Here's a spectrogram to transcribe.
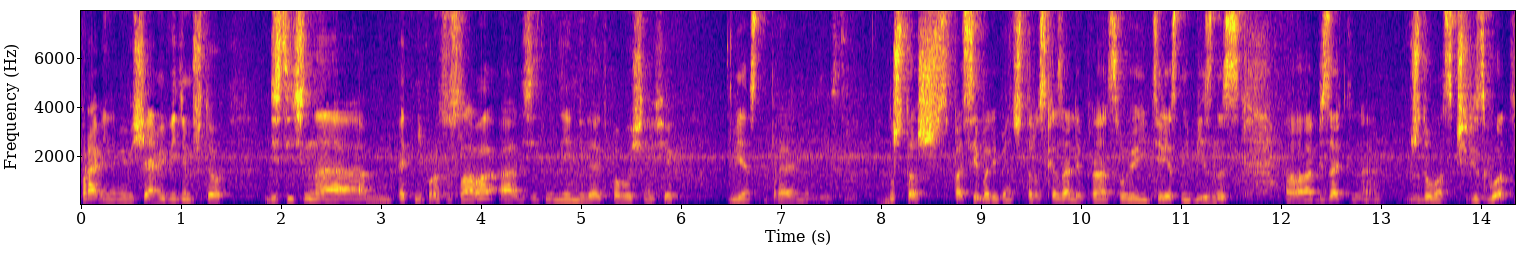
правильными вещами, видим, что действительно это не просто слова, а действительно деньги дают побочный эффект Ясно. правильных действий. Ну что ж, спасибо, ребят, что рассказали про свой интересный бизнес. А, Обязательно жду вас через год,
